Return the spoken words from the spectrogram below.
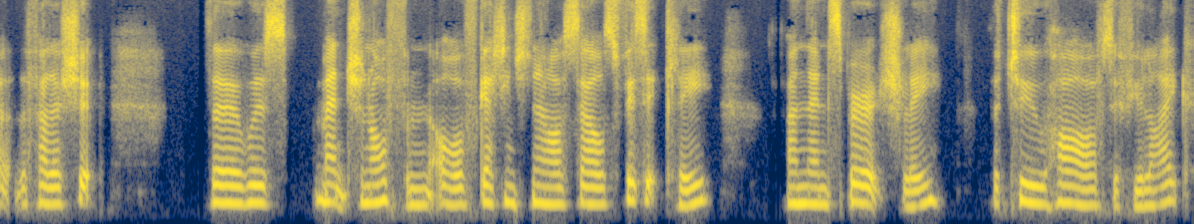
at the fellowship, there was mention often of getting to know ourselves physically and then spiritually, the two halves, if you like,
